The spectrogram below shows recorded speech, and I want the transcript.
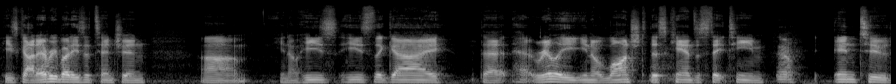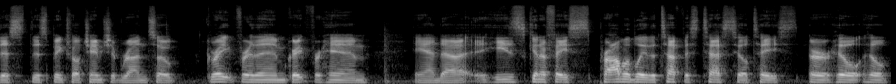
He's got everybody's attention. Um, you know, he's he's the guy that really you know launched this Kansas State team yeah into this this Big 12 championship run. So great for them, great for him, and uh, he's to face probably the toughest test he'll taste or he'll he'll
